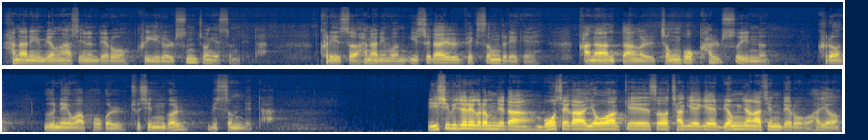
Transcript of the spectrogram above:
하나님이 명하시는 대로 그 일을 순종했습니다. 그래서 하나님은 이스라엘 백성들에게 가나안 땅을 정복할 수 있는 그런 은혜와 복을 주신 걸 믿습니다. 22절에 그럽니다. 모세가 여호와께서 자기에게 명령하신 대로 하여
